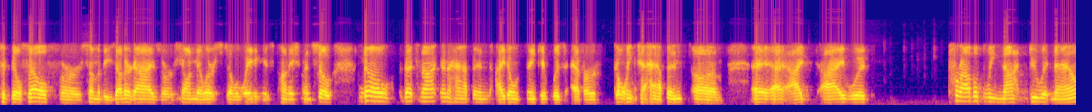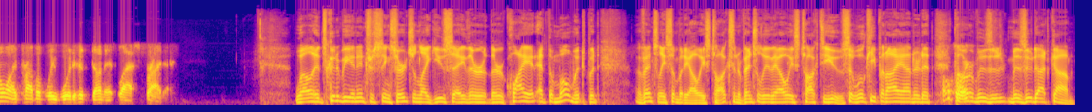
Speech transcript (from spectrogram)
to Bill Self or some of these other guys or Sean Miller still awaiting his punishment. So no, that's not going to happen. I don't think it was ever going to happen. Um, I, I I would probably not do it now. I probably would have done it last Friday. Well, it's going to be an interesting search, and like you say, they're they're quiet at the moment, but eventually somebody always talks, and eventually they always talk to you. So we'll keep an eye on it at oh, powermizzou.com.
